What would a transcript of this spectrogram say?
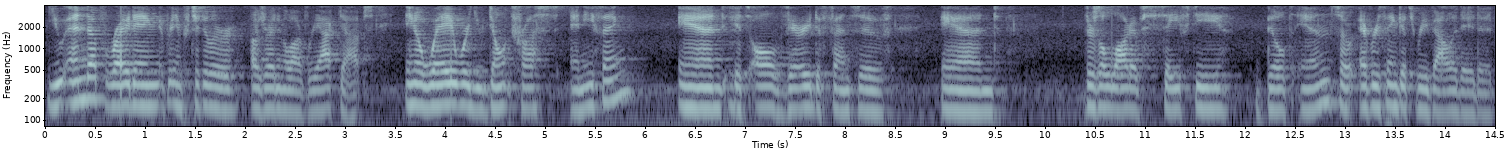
you end up writing, in particular, I was writing a lot of React apps in a way where you don't trust anything and Mhm. it's all very defensive and there's a lot of safety built in so everything gets revalidated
